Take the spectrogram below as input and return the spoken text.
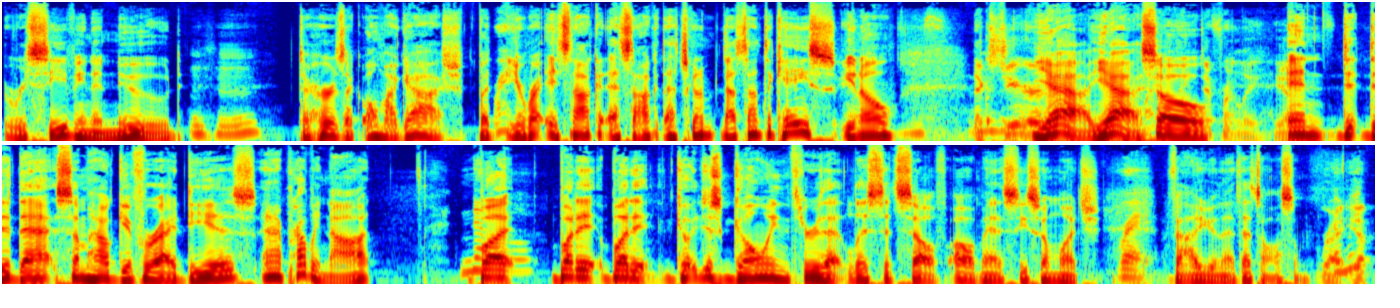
receiving a nude mm-hmm. to her is like, oh my gosh, but Right. you're right. It's not, that's not, that's to, that's not the case, you know? Next year, Yeah. Yeah. So, differently. Yeah. and did, did that somehow give her ideas? Eh, probably not. No, But, but it, but it, go, just going through that list itself. Oh man, I see so much right. value in that. That's awesome. right. We- Yep.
